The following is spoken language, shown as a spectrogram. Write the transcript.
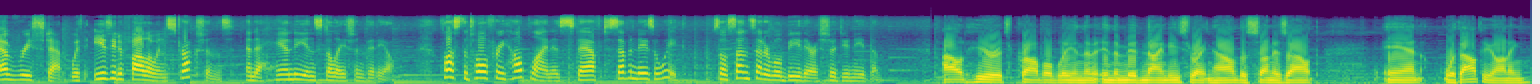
every step with easy-to-follow instructions and a handy installation video. Plus, the toll-free helpline is staffed seven days a week, so Sunsetter will be there should you need them. Out here, it's probably in the, in the mid 90s right now. The sun is out, and without the awning,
